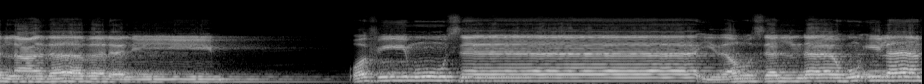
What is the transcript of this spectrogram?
العذاب الأليم. وفي موسى إذا أرسلناه إلى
